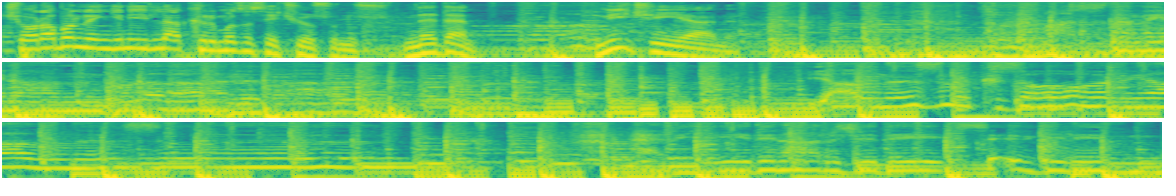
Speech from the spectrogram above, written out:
çorabın rengini illa kırmızı seçiyorsunuz? Neden? Niçin yani? Durmazdım inan buralarda Yalnızlık zor yalnızlık Her yiğidin harcı değil sevgilim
